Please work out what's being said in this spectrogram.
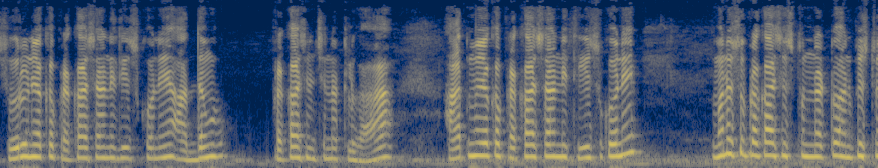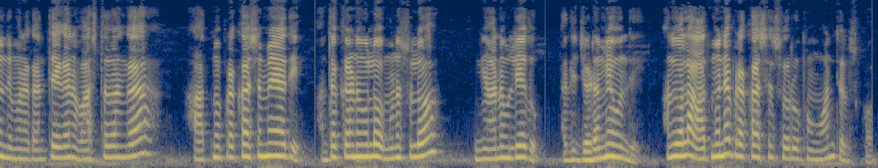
సూర్యుని యొక్క ప్రకాశాన్ని తీసుకొని అద్దము ప్రకాశించినట్లుగా ఆత్మ యొక్క ప్రకాశాన్ని తీసుకొని మనసు ప్రకాశిస్తున్నట్టు అనిపిస్తుంది మనకు. అంతేగాని వాస్తవంగా ఆత్మ ప్రకాశమే అది. అంతఃకరణంలో మనసులో జ్ఞానం లేదు అది జడమే ఉంది. అందువల్ల ఆత్మనే ప్రకాశ స్వరూపము అని తెలుసుకోవాలి.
